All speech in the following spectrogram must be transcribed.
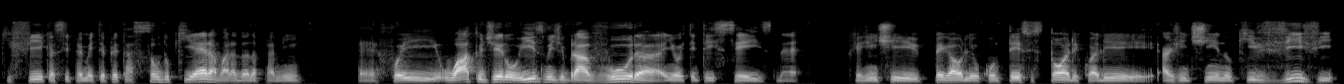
que fica, assim, para minha interpretação do que era Maradona para mim, é, foi o ato de heroísmo e de bravura em 86, né? Porque a gente pegar ali o contexto histórico ali argentino que vive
